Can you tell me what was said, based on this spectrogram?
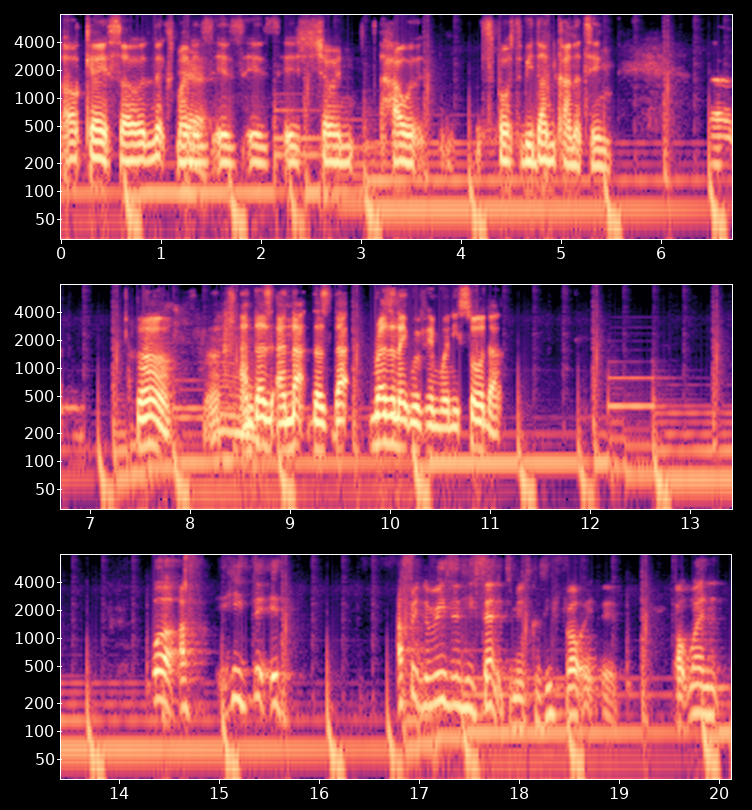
okay, so the next man Yeah. is is is is showing how it's supposed to be done, kind of thing. Um, oh, Mm. and does and that does that resonate with him when he saw that? Well, I, he did it. I think the reason he sent it to me is because he felt it did. But when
